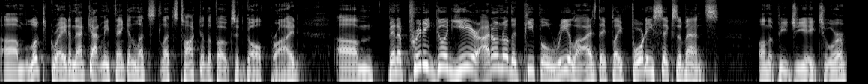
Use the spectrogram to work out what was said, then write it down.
Um, looked great, and that got me thinking. Let's let's talk to the folks at Golf Pride. Um, been a pretty good year. I don't know that people realize they play 46 events on the PGA Tour.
